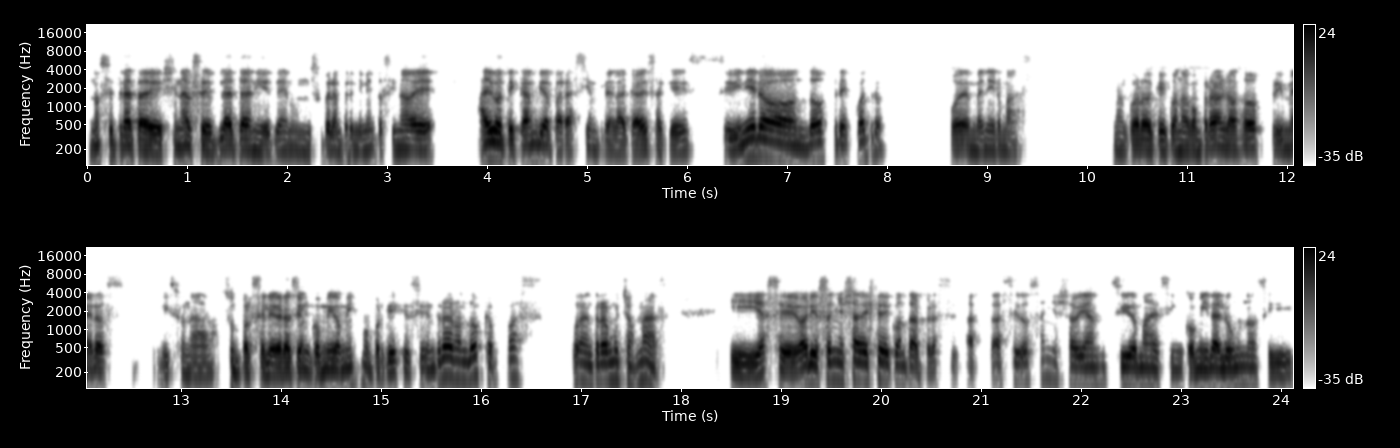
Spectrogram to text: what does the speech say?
no se trata de llenarse de plata ni de tener un super emprendimiento, sino de algo te cambia para siempre en la cabeza, que es, si vinieron dos, tres, cuatro, pueden venir más. Me acuerdo que cuando compraron los dos primeros, hice una super celebración conmigo mismo, porque dije, si entraron dos, capaz pueden entrar muchos más. Y hace varios años ya dejé de contar, pero hasta hace dos años ya habían sido más de 5.000 alumnos y,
